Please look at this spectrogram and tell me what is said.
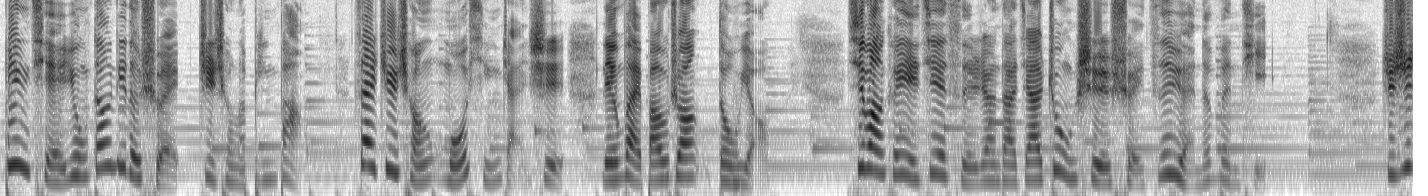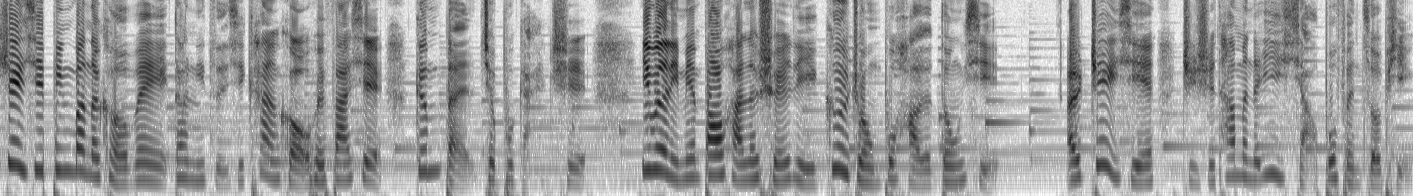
并且用当地的水制成了冰棒，再制成模型展示，连外包装都有，希望可以借此让大家重视水资源的问题。只是这些冰棒的口味，当你仔细看后，会发现根本就不敢吃，因为里面包含了水里各种不好的东西，而这些只是他们的一小部分作品，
